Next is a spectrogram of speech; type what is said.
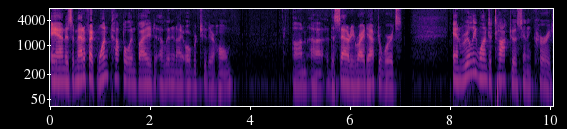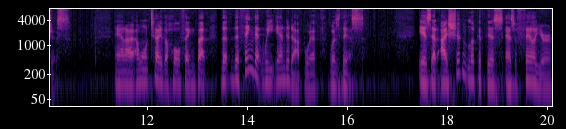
And as a matter of fact, one couple invited Lynn and I over to their home on uh, the Saturday right afterwards and really wanted to talk to us and encourage us. And I, I won't tell you the whole thing, but the, the thing that we ended up with was this is that I shouldn't look at this as a failure,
